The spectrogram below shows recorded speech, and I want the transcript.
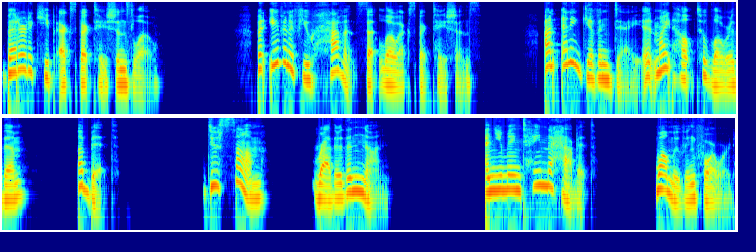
Better to keep expectations low. But even if you haven't set low expectations, on any given day, it might help to lower them a bit. Do some rather than none, and you maintain the habit while moving forward.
